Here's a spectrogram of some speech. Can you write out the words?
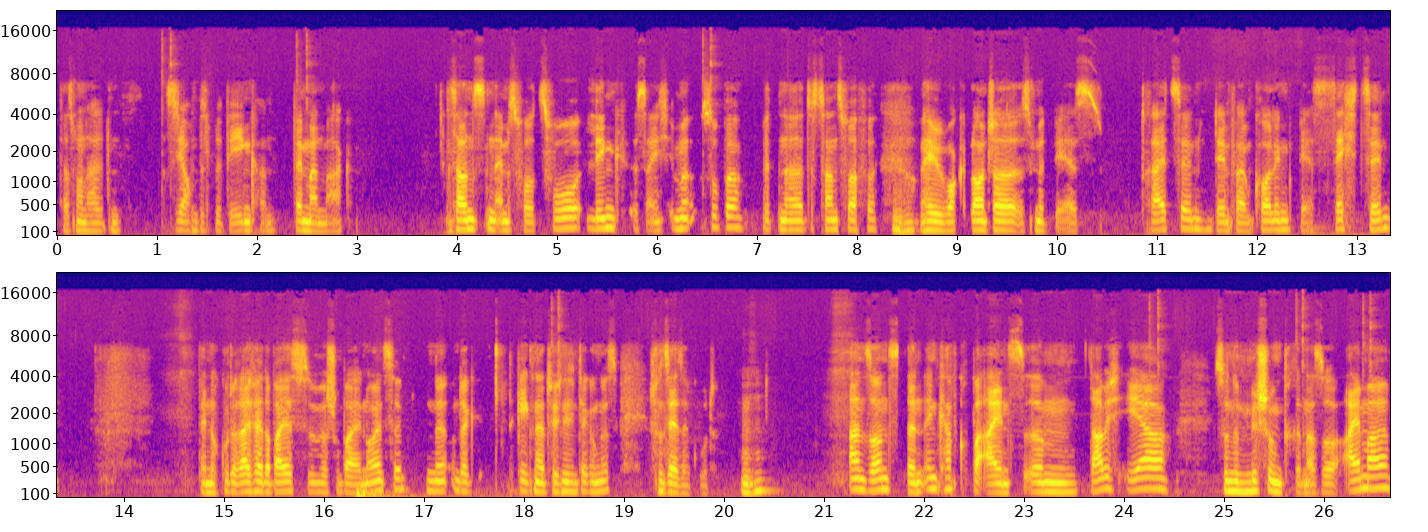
dass man halt sich auch ein bisschen bewegen kann, wenn man mag. Ansonsten MSV2 Link ist eigentlich immer super mit einer Distanzwaffe. Mhm. Und Heavy Rocket Launcher ist mit BS 13, in dem Fall im Calling BS 16. Wenn noch gute Reichweite dabei ist, sind wir schon bei 19 ne, und der Gegner natürlich nicht in Deckung ist. Schon sehr, sehr gut. Mhm. Ansonsten in Kampfgruppe 1, ähm, da habe ich eher so eine Mischung drin. Also einmal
